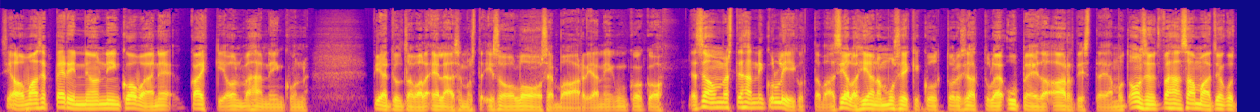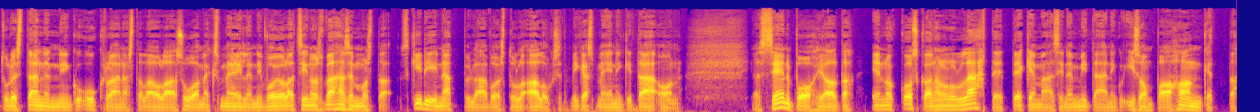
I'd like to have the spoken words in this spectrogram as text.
siellä on vaan se perinne on niin kova ja ne kaikki on vähän niin kuin tietyllä tavalla elää semmoista isoa loosebaaria niin kuin koko. Ja se on mielestäni ihan niin kuin liikuttavaa. Siellä on hieno musiikkikulttuuri, sieltä tulee upeita artisteja, mutta on se nyt vähän sama, että joku tulisi tänne niin kuin Ukrainasta laulaa suomeksi meille, niin voi olla, että siinä olisi vähän semmoista skidi-näppylää voisi tulla aluksi, että mikäs meininki tämä on. Ja sen pohjalta en ole koskaan halunnut lähteä tekemään sinne mitään niin kuin isompaa hanketta.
